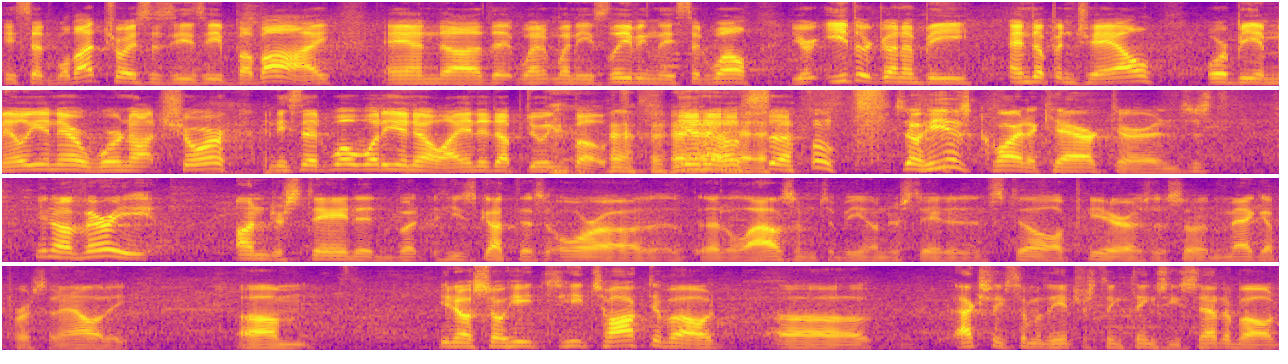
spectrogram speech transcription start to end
He said, well, that choice is easy, bye-bye. And uh, when, when he's leaving, they said, well, you're either going to be, end up in jail or be a millionaire, we're not sure. And he said, well, what do you know? I ended up doing both. you know, so. so he is quite a character and just, you know, very understated, but he's got this aura that allows him to be understated and still appear as a sort of mega personality. Um, you know, so he, he talked about, uh, actually some of the interesting things he said about,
